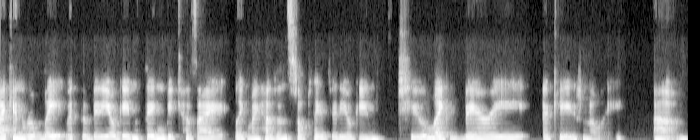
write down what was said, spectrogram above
I can relate with the video game thing because I like my husband still plays video games too, like very occasionally. Um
